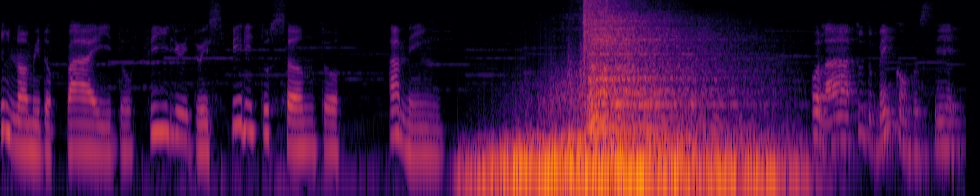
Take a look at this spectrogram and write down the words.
Em nome do Pai, do Filho e do Espírito Santo. Amém. Olá, tudo bem com você?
